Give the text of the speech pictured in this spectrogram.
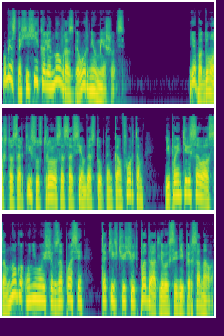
уместно хихикали, но в разговор не вмешивались. Я подумал, что Саркис устроился со всем доступным комфортом и поинтересовался, много у него еще в запасе таких чуть-чуть податливых среди персонала.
